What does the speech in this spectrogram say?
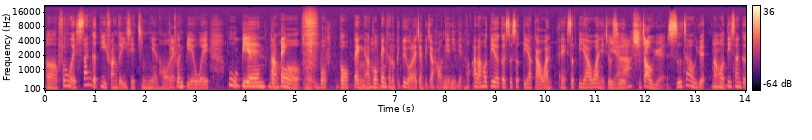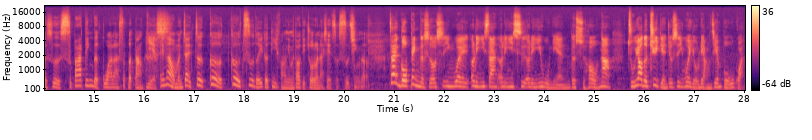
呃分为三个地方的一些经验哦，分别为务务边边，然后诶不高边啊，嗯。高边可能比对我来讲比较好念一点哈啊，然后第二个是十迪亚高湾，哎，十迪亚湾也就是呀石兆远。十兆远，然后第三个是十八丁的瓜拉什巴当。，yes，哎，那我们在这各各自的一个地方，你们到底做了哪些事情呢？在 Go Bing 的时候，是因为二零一三、二零一四、二零一五年的时候，那主要的据点就是因为有两间博物馆，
